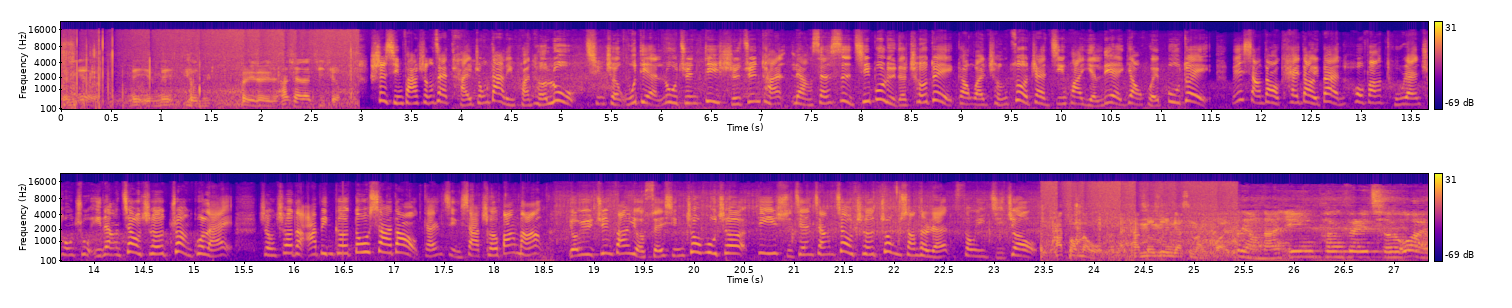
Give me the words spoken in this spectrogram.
也没有，没也没就。对对，他现在急救。事情发生在台中大理环河路，清晨五点，陆军第十军团两三四机步旅的车队刚完成作战计划演练，要回部队，没想到开到一半，后方突然冲出一辆轿车撞过来，整车的阿兵哥都吓到，赶紧下车帮忙。由于军方有随行救护车，第一时间将轿车重伤的人送医急救。他撞到我们，他动作应该是蛮快的。两男因喷飞车外。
